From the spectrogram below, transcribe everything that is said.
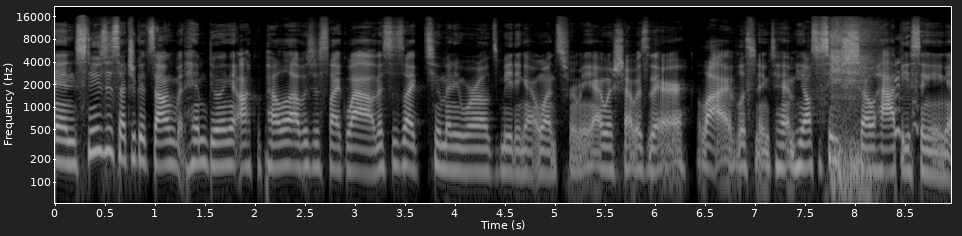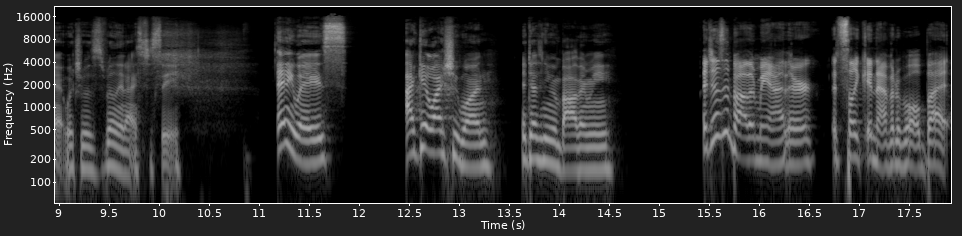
And Snooze is such a good song, but him doing it a cappella, I was just like, wow, this is like too many worlds meeting at once for me. I wish I was there live listening to him. He also seemed so happy singing it, which was really nice to see. Anyways, I get why she won. It doesn't even bother me. It doesn't bother me either. It's like inevitable, but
